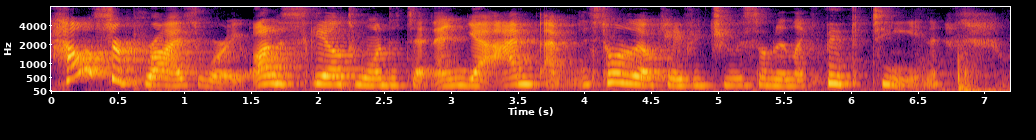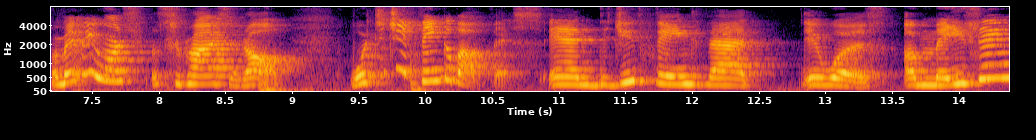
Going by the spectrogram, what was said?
How surprised were you on a scale to 1 to 10? And yeah, I'm, I'm, it's totally okay if you choose something like 15. Or maybe you weren't surprised at all. What did you think about this? And did you think that it was amazing?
